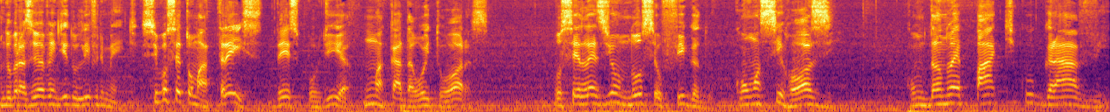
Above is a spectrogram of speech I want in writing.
No Brasil é vendido livremente. Se você tomar três desses por dia, uma a cada oito horas, você lesionou seu fígado com uma cirrose, com um dano hepático grave.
